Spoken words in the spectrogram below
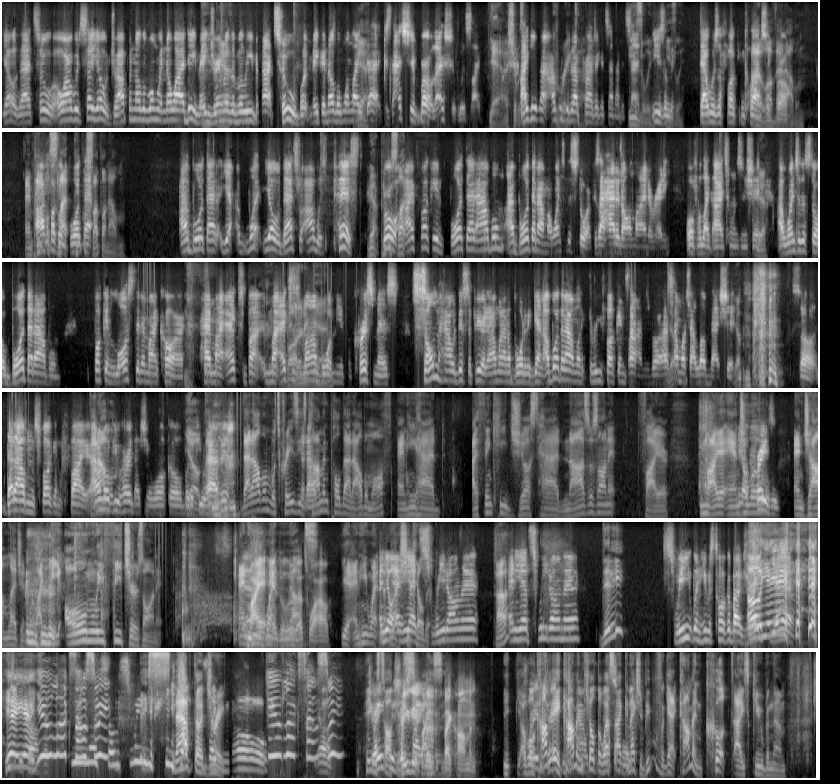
Yo, that too. Or I would say, yo, drop another one with no ID. Make mm, Dream Yeah. of the Believer not two, but make another one like Yeah. that. Because that shit, bro, that shit was like Yeah, that shit was I give that I would give that project a ten out of ten. easily, Easily. easily. That was a fucking classic, I love that bro. album. And I people slept. People that- slept on album. I bought that. Yeah, what? Yo, that's what I was pissed, Yeah, bro. slept. I fucking bought that album. I bought that album. I went to the store because I had it online already, or for like iTunes and shit. Yeah. I went to the store, bought that album, fucking lost it in my car. had my ex, buy, my ex's it mom again. bought me for Christmas. Somehow disappeared. And I went out and bought it again. I bought that album like three fucking times, bro. That's Yep. how much I love that shit. Yep. So that album's fucking fire. That I don't know if you heard that shit, Walko, but Yo, if you that- haven't, That album, what's crazy is That album- Common pulled that album off, and he had, I think he just had Nas was on it, Fire, Maya Angelou, crazy. and John Legend were like the only features on it. And he Maya went Angelou, nuts. that's wild. Yeah, and he went. and yo, yeah, and she he had killed it. Sweet on there, Huh? and he had Sweet on there. Did he? Sweet when he was talking about Drake. oh yeah, yeah, yeah, yeah, yeah. Yeah. You look so You look sweet. so sweet. He snapped I at was like, no, You look so Yo, sweet. He Drake was talking was you just get like- cooked by Common? He- well, Drake- Com- Drake hey, Common killed the with West Side. Connection. People forget Common cooked Ice Cube in them,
